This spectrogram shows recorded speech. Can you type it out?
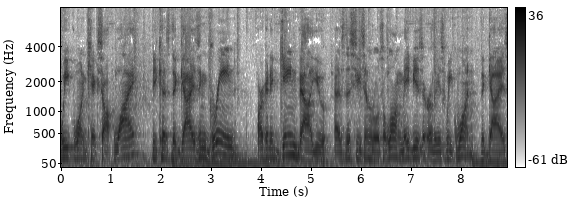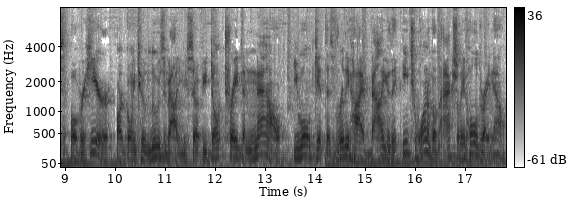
week one kicks off. Why? Because the guys in green are going to gain value as the season rolls along, maybe as early as week one. The guys over here are going to lose value. So if you don't trade them now, you won't get this really high value that each one of them actually hold right now.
